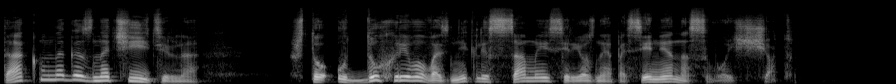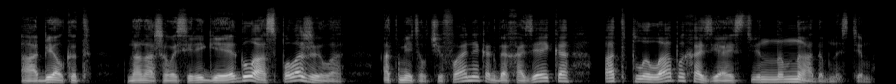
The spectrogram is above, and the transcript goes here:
так многозначительно, что у Духарева возникли самые серьезные опасения на свой счет. А белка на нашего Серегея глаз положила, отметил Чифаня, когда хозяйка отплыла по хозяйственным надобностям.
